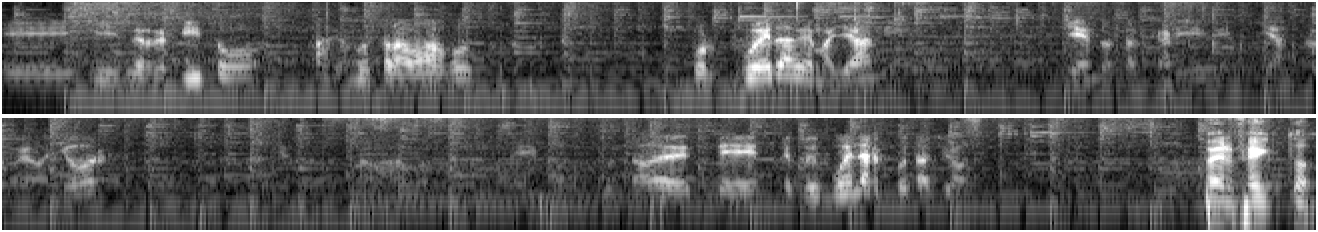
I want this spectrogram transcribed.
y les repito, hacemos trabajos por fuera de Miami yendo hasta el Caribe y hasta Nueva York, hemos de, muy buena reputación. Perfecto.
